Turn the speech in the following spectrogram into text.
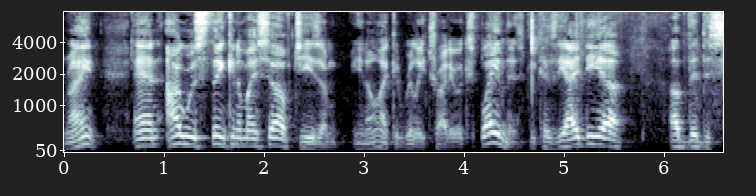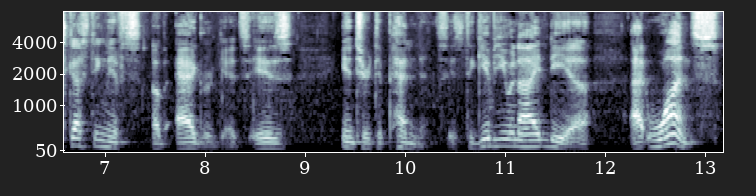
Right? And I was thinking to myself, geez, I'm, you know, I could really try to explain this because the idea of the disgustingness of aggregates is interdependence. It's to give you an idea at once,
